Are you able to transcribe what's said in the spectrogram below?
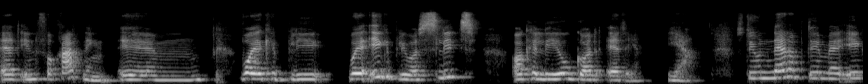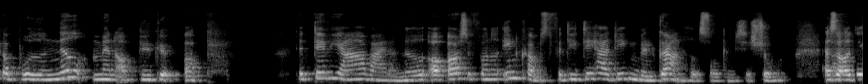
at en forretning, øh, hvor jeg kan blive, hvor jeg ikke bliver slidt og kan leve godt af det. Ja, så det er jo netop det med ikke at bryde ned, men at bygge op. Det er det, vi arbejder med, og også få noget indkomst, fordi det her det er ikke en velgørenhedsorganisation. Altså, og det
